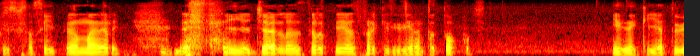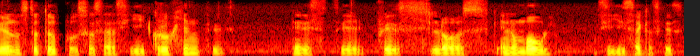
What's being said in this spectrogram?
pues, aceite de madre, este, y echar las tortillas para que se hicieran totopos. Y de que ya tuviera los totopos, o sea, así crujientes, este, pues, los, en un bowl, si sacas que es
